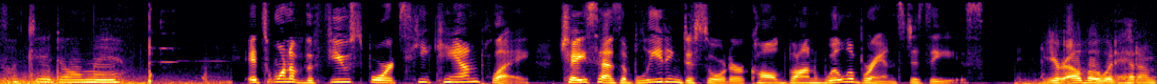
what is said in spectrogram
Fukudome. It's one of the few sports he can play. Chase has a bleeding disorder called von Willebrand's disease. Your elbow would hit him.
